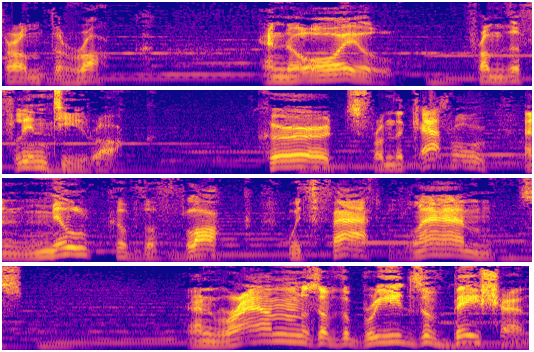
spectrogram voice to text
from the rock, and oil from the flinty rock, curds from the cattle, and milk of the flock, with fat of lambs, and rams of the breeds of Bashan,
